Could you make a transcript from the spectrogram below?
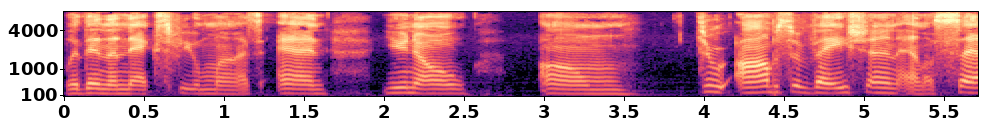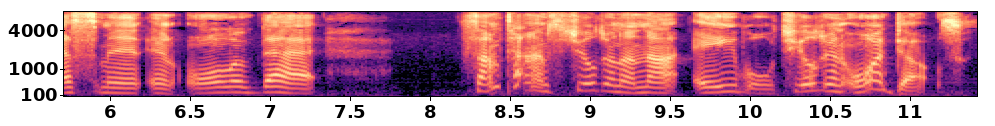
within the next few months. And, you know, um, through observation and assessment and all of that, sometimes children are not able, children or adults,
